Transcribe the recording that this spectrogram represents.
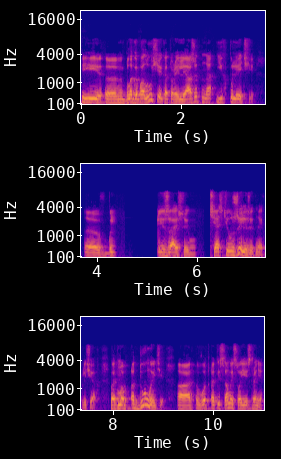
и э, благополучие, которое ляжет на их плечи в ближайшие частью уже лежит на их плечах. Поэтому думайте о вот этой самой своей стране.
